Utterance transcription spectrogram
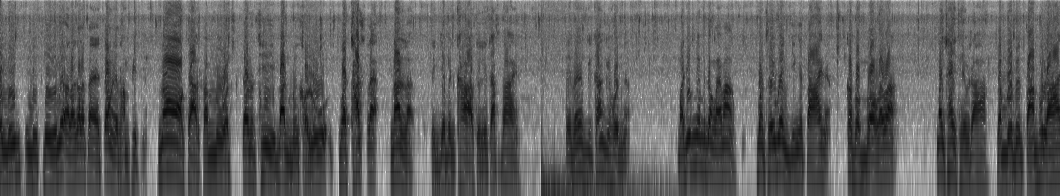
รหรือมือปืนหรืออะไรก็แล้วแต่จ้องจะทำผิดเนี่ยนอกจากตำรวจเจ้าหน้าที่บ้านเมืองเขารู้ว่าชัดแล้วนั่นแหละถึงจะเป็นข่าวถึงจะจับได้ เห็นไหมกี่ครั้งกี่หนเนี่ยมายุคนี้ไม่ต้องอะไรมากบนเซเว่นยิงกันตายเนี่ยก็ผมบอกแล้วว่า ไม่ใช่เทวดาตำรวจเดินตามผู้ร้าย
